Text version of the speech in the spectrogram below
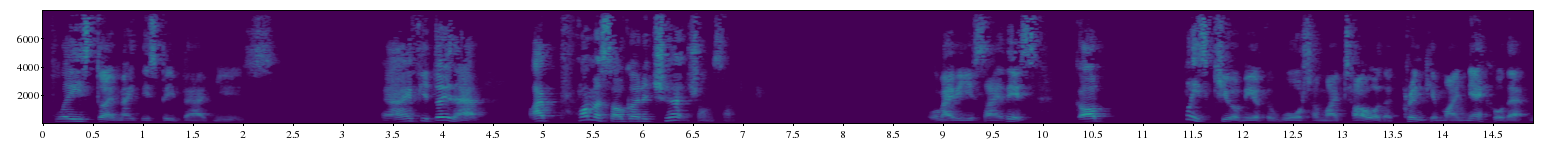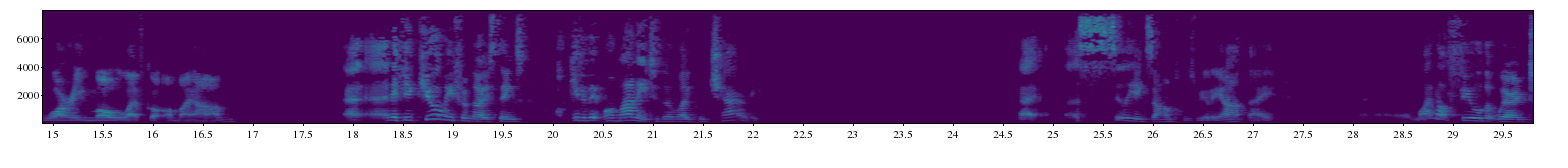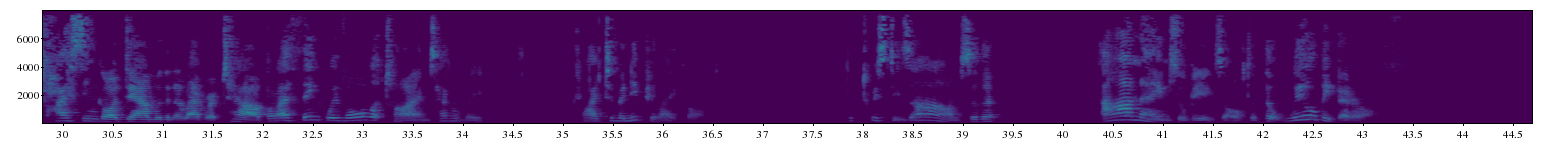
Please don't make this be bad news. Now, if you do that, I promise I'll go to church on Sunday. Or maybe you say this, God, please cure me of the wart on my toe or the crink in my neck or that worrying mole I've got on my arm. And if you cure me from those things, I'll give a bit more money to the local charity. Uh, silly examples, really, aren't they? Uh, might not feel that we're enticing God down with an elaborate tower, but I think we've all at times, haven't we, tried to manipulate God, to twist his arm so that our names will be exalted, that we'll be better off,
